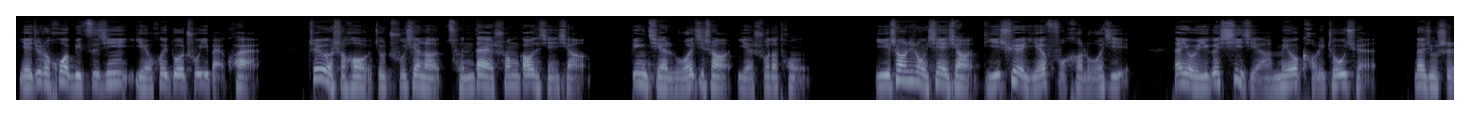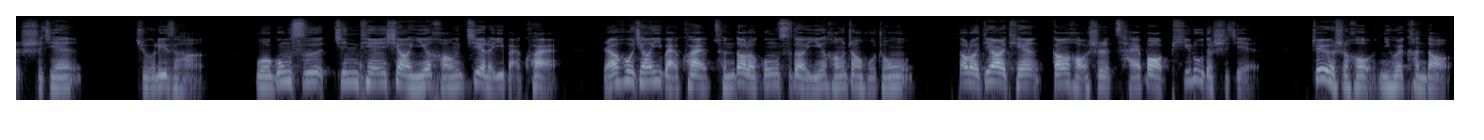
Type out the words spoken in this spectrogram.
也就是货币资金也会多出一百块。这个时候就出现了存贷双高的现象，并且逻辑上也说得通。以上这种现象的确也符合逻辑，但有一个细节啊没有考虑周全，那就是时间。举个例子哈，我公司今天向银行借了一百块，然后将一百块存到了公司的银行账户中。到了第二天，刚好是财报披露的时间，这个时候你会看到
